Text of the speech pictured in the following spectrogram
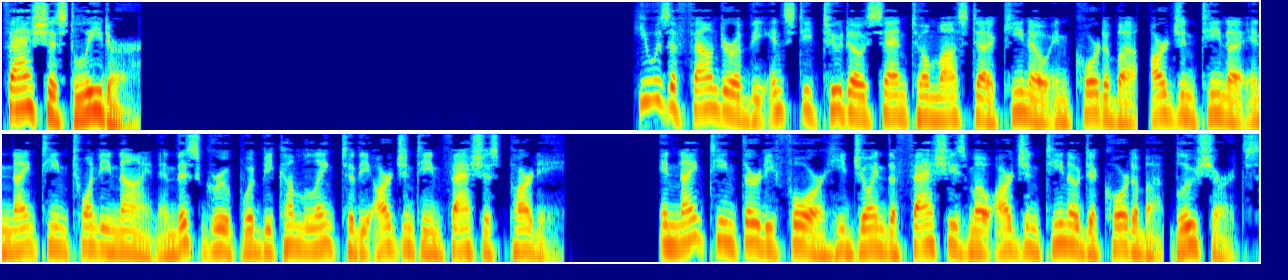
Fascist leader He was a founder of the Instituto San Tomás de Aquino in Córdoba, Argentina in 1929 and this group would become linked to the Argentine Fascist Party. In 1934 he joined the Fascismo Argentino de Córdoba Blueshirts.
